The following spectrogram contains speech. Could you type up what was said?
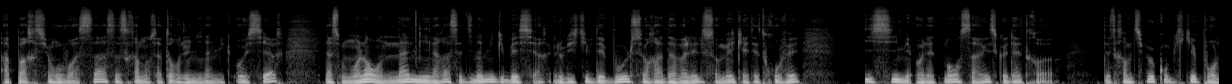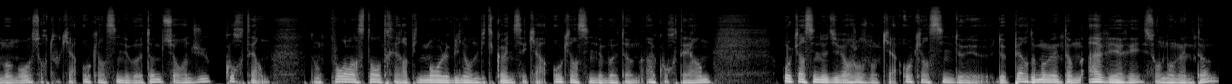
À part si on voit ça, ça sera annonçateur d'une dynamique haussière, et à ce moment-là, on annihilera cette dynamique baissière. Et l'objectif des boules sera d'avaler le sommet qui a été trouvé ici, mais honnêtement, ça risque d'être euh, un petit peu compliqué pour le moment, surtout qu'il n'y a aucun signe de bottom sur du court terme. Donc pour l'instant, très rapidement, le bilan de Bitcoin, c'est qu'il n'y a aucun signe de bottom à court terme, aucun signe de divergence, donc il n'y a aucun signe de, perte de momentum avéré sur le momentum,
